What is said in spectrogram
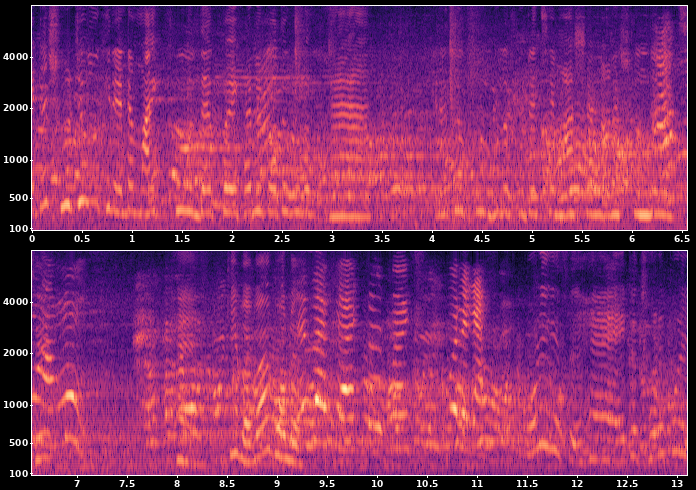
এটা সূর্যমুখী না এটা মাইক ফুল দেখো এখানে কতগুলো হ্যাঁ এটা তো ফুলগুলো ফুটেছে মাসাল অনেক সুন্দর লাগছে। হ্যাঁ কি বাবা বলো। পড়ে গেছে। হ্যাঁ এটা ঝরে পড়ে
